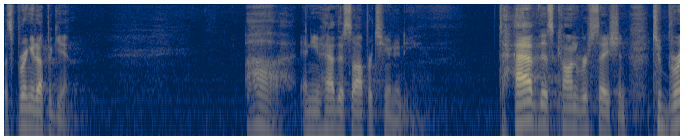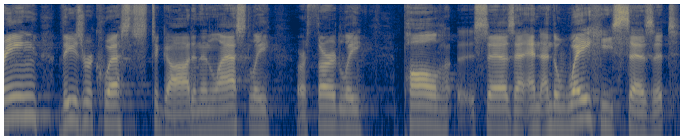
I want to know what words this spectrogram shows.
Let's bring it up again. Ah, and you have this opportunity to have this conversation, to bring these requests to God. And then, lastly, or thirdly, Paul says, and, and the way he says it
